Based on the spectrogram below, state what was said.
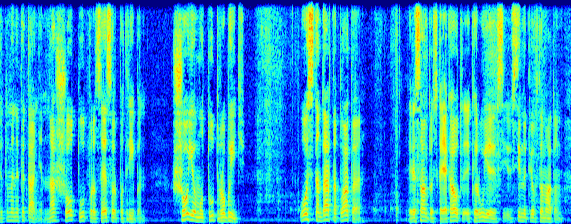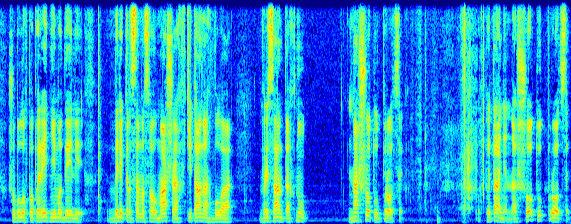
І от у мене питання: на що тут процесор потрібен? Що йому тут робить? Ось стандартна плата Ресантовська, яка от керує всім напівавтоматом, що було в попередній моделі, в електросамосвал-машах, в Титанах була, в Ресантах. Ну, на що тут процик? От питання: на що тут процик?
